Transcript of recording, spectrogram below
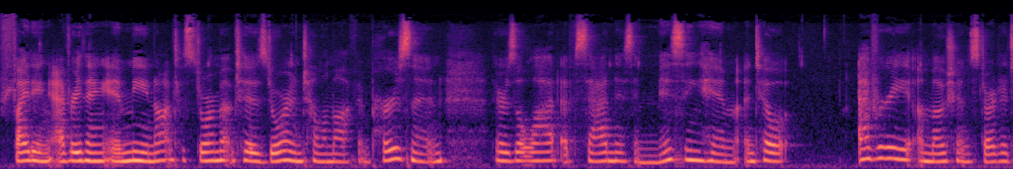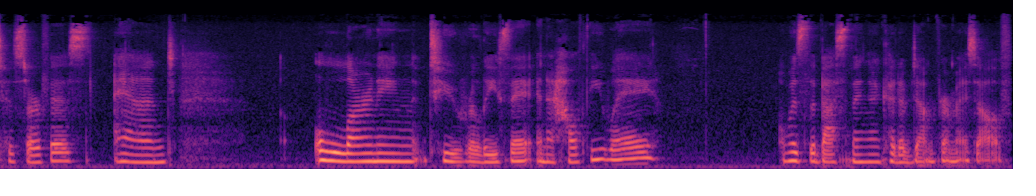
fighting everything in me not to storm up to his door and tell him off in person. There was a lot of sadness and missing him until every emotion started to surface and learning to release it in a healthy way was the best thing I could have done for myself.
